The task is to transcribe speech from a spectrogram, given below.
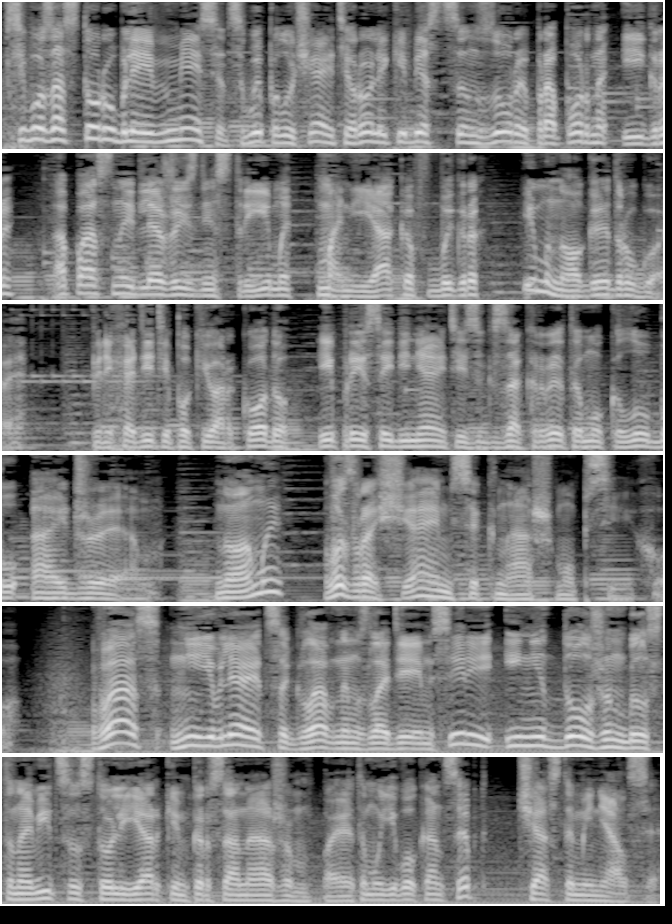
Всего за 100 рублей в месяц вы получаете ролики без цензуры про порно-игры, опасные для жизни стримы, маньяков в играх и многое другое. Переходите по QR-коду и присоединяйтесь к закрытому клубу IGM. Ну а мы возвращаемся к нашему психу. Вас не является главным злодеем серии и не должен был становиться столь ярким персонажем, поэтому его концепт часто менялся.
